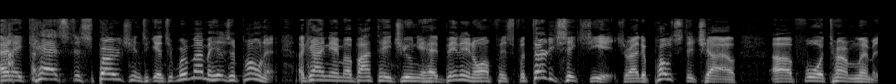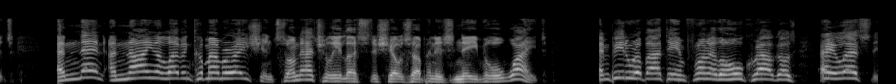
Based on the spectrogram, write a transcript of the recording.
and they cast aspersions against him. Remember, his opponent, a guy named Abbate Jr., had been in office for 36 years, right? A poster child uh, for term limits. And then a 9 11 commemoration. So naturally, Lester shows up in his naval white. And Peter Abbate, in front of the whole crowd, goes, Hey, Lester,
